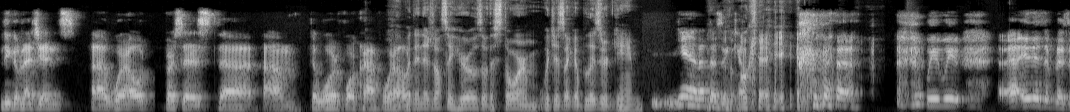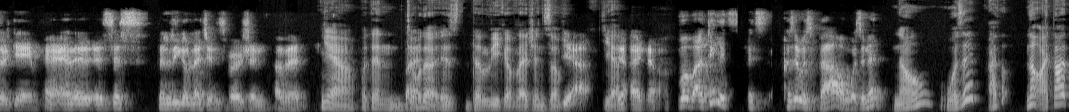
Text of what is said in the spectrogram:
League of Legends uh, world versus the um, the World of Warcraft world. But then there's also Heroes of the Storm, which is like a Blizzard game. yeah, that doesn't count. Okay. we we uh, it is a Blizzard game and it, it's just the League of Legends version of it. yeah, but then But- Dota is the League of Legends of Yeah, yeah. yeah, I know. Well, but I think it's it's because it was Valve, wasn't it? No, was it? I thought no. I thought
